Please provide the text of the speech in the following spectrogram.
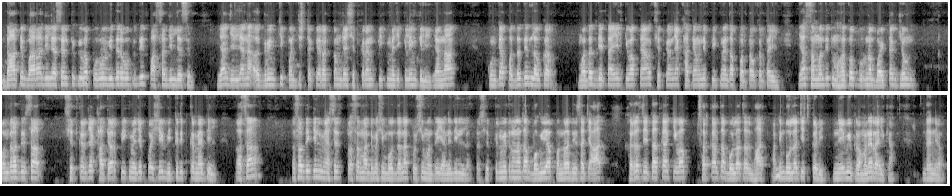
दहा ते बारा जिल्हे असेल किंवा पूर्व विदर्भातील पाच सहा जिल्हे असेल या जिल्ह्यांना अग्रिमची पंचवीस टक्के रक्कम ज्या शेतकऱ्यांनी पीक म्हणजे विम्याची क्लेम केली यांना कोणत्या पद्धतीत लवकर मदत देता येईल किंवा त्या शेतकऱ्यांच्या खात्यामध्ये पीक विम्याचा परतावा करता येईल या संबंधित महत्त्वपूर्ण बैठक घेऊन पंधरा दिवसात शेतकऱ्याच्या खात्यावर पीक विम्याचे पैसे वितरित करण्यात येईल असा असा देखील मेसेज प्रसारमाध्यमाशी बोलताना कृषी मंत्री यांनी दिलेला तर शेतकरी मित्रांनो आता बघूया पंधरा दिवसाच्या आत खरंच येतात का किंवा सरकारचा बोलाचाच भात आणि बोलाचीच कडी नेहमीप्रमाणे राहील का? धन्यवाद.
